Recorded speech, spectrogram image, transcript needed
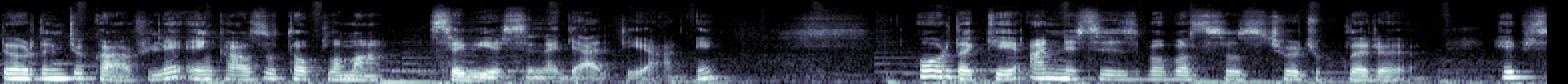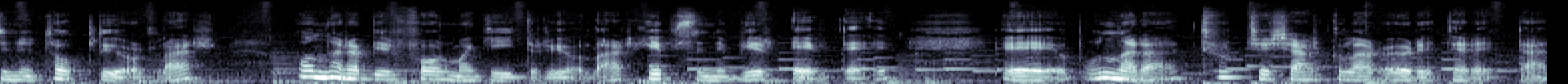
dördüncü kafile enkazı toplama seviyesine geldi yani. Oradaki annesiz, babasız çocukları hepsini topluyorlar. Onlara bir forma giydiriyorlar. Hepsini bir evde. e, bunlara Türkçe şarkılar öğreterekten,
